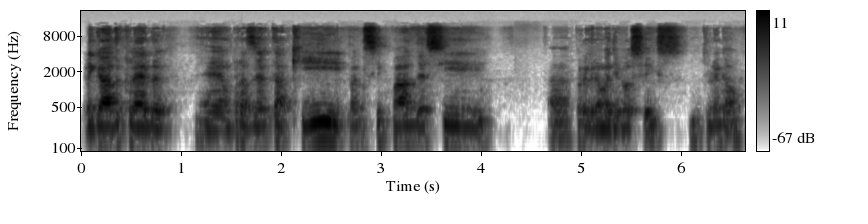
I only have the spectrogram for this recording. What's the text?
Obrigado, Kleber. É um prazer estar aqui e participar desse programa de vocês. Muito legal.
